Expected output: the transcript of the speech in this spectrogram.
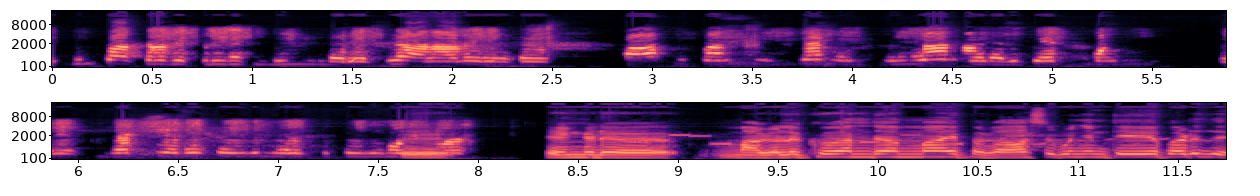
எதிர்பார்க்கறது எப்படின்னு எனக்கு ஆனாலும் எனக்கு பார்த்து பார்த்து இல்லை, நீங்க சொன்னா நாங்க அதுக்கேற்ற மாதிரி எங்கட மகளுக்கு வந்த அம்மா இப்ப காசு கொஞ்சம் தேவைப்படுது.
